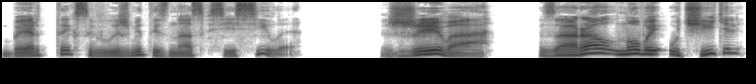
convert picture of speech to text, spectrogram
Бертекс выжмет из нас все силы. «Живо!» Заорал новый учитель,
